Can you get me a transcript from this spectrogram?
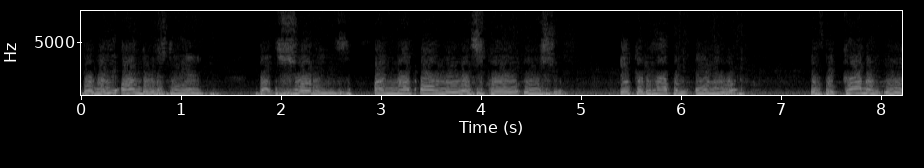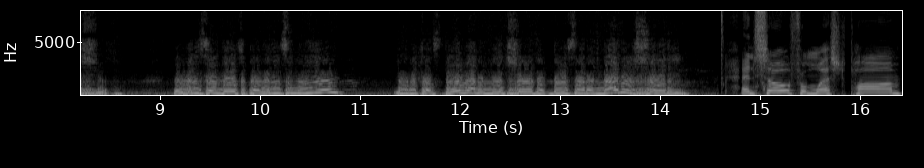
that we understand that shootings are not only a school issue. It could happen anywhere. It's a common issue. The reason there's police in here because they want to make sure that there's not another shooting. And so, from West Palm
